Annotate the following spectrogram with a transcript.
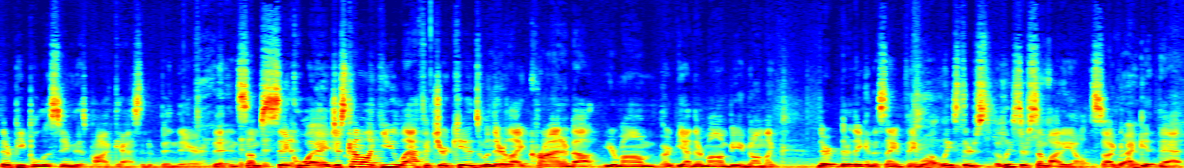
there are people listening to this podcast that have been there that, in some sick way, just kind of like you laugh at your kids when they're like crying about your mom or yeah, their mom being gone. Like, they're they're thinking the same thing. Well, at least there's at least there's somebody else. So I, I get that.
